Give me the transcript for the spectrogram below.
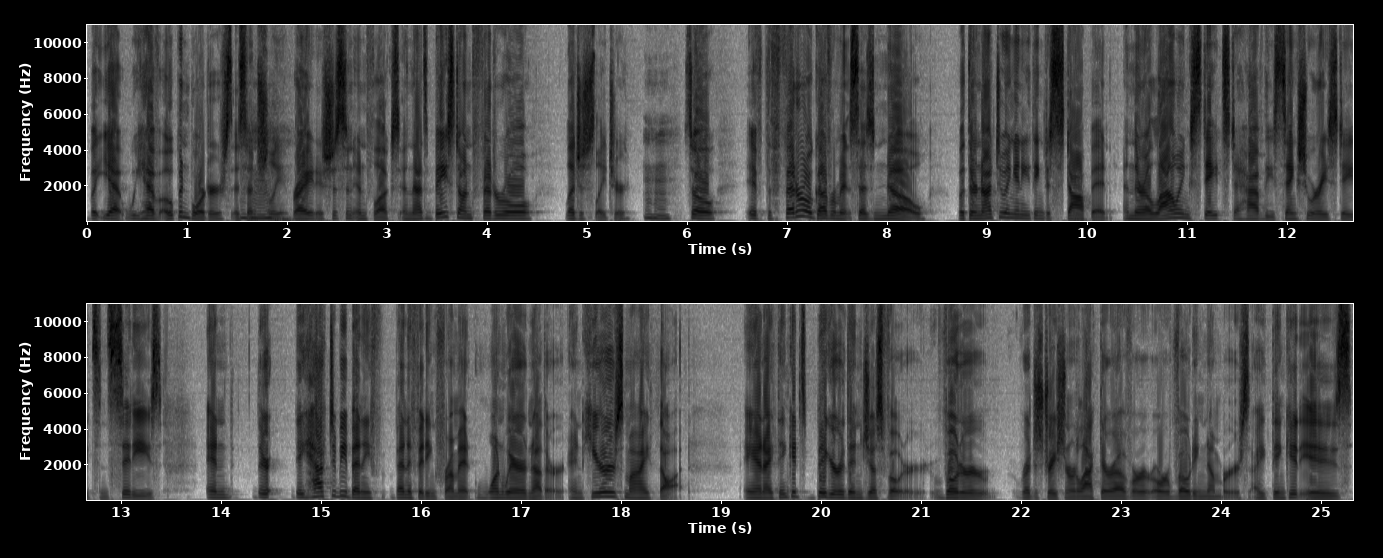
but yet we have open borders, essentially, right? It's just an influx, and that's based on federal legislature. So if the federal government says no, but they're not doing anything to stop it, and they're allowing states to have these sanctuary states and cities, and they they have to be benef- benefiting from it one way or another. And here's my thought, and I think it's bigger than just voter voter registration or lack thereof or, or voting numbers. I think it is.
